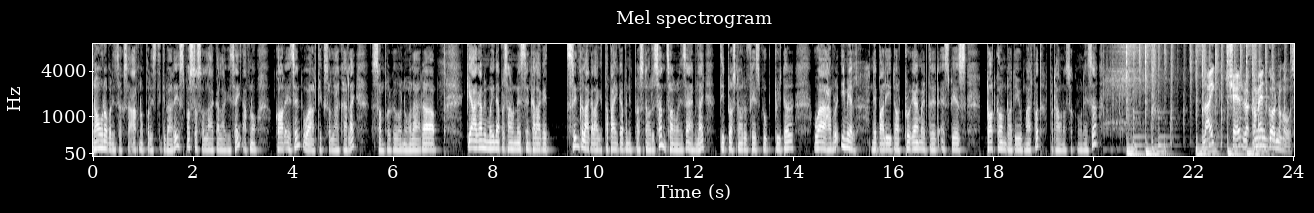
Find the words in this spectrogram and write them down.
नहुन पनि सक्छ। आफ्नो परिस्थितिबारे स्पष्ट सल्लाहका लागि चाहिँ आफ्नो घर एजेन्ट वा आर्थिक सल्लाहकारलाई सम्पर्क गर्नुहोला। र के आगामी महिना प्रसारण हुने श्रृङ्खलाकै श्रृङ्खलाका लागि तपाईँका पनि प्रश्नहरू छन् छन् भने चाहिँ हामीलाई ती प्रश्नहरू फेसबुक ट्विटर वा हाम्रो email Nepali dot program at the rate SBS dot com dot U मार्फत पठाउन सक्नुहुनेछ। लाइक र कमेन्ट गर्नुहोस्।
